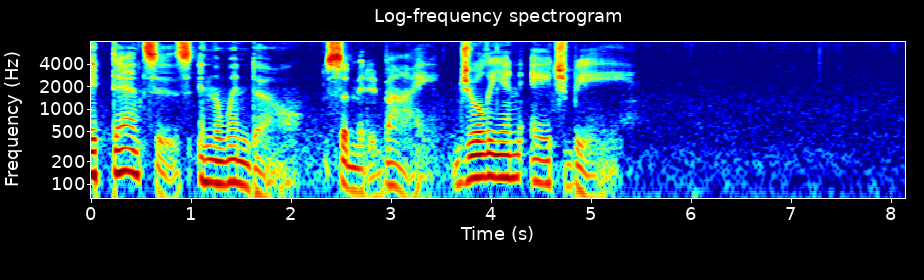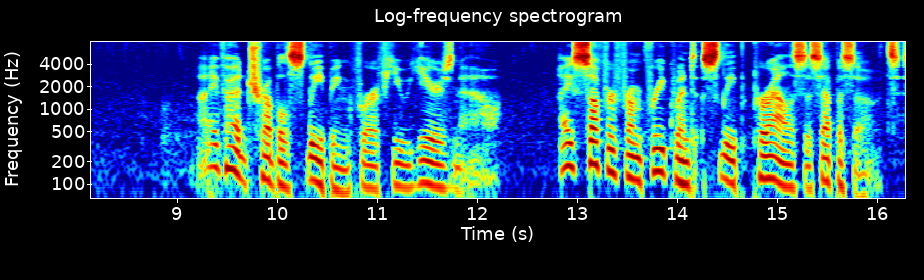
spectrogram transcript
It Dances in the Window. Submitted by Julian H.B. I've had trouble sleeping for a few years now. I suffer from frequent sleep paralysis episodes,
